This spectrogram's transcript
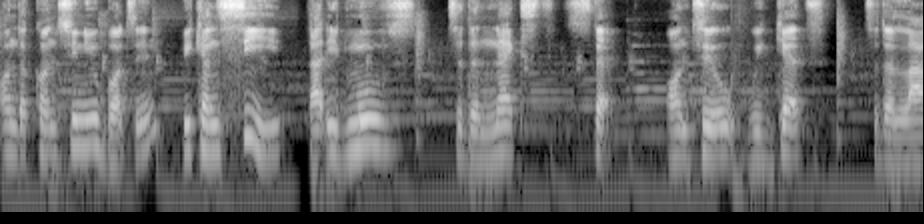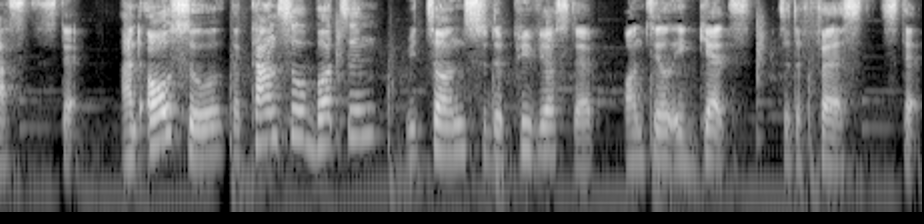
on the continue button, we can see that it moves to the next step until we get to the last step. And also the cancel button returns to the previous step until it gets to the first step.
